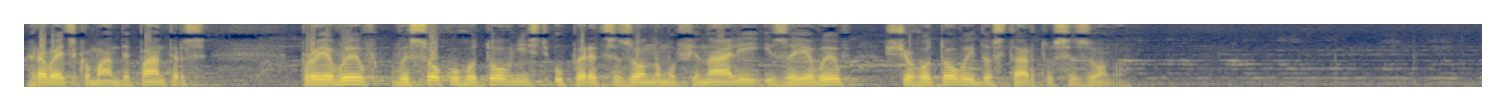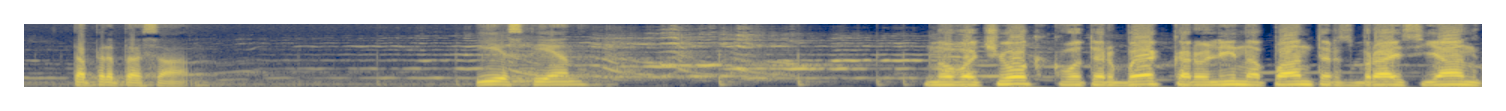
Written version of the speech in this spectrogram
гравець команди Пантерс, проявив високу готовність у передсезонному фіналі і заявив, що готовий до старту сезону. Та перетаса ESPN Новачок, квотербек Кароліна Пантерс Брайс Янг,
